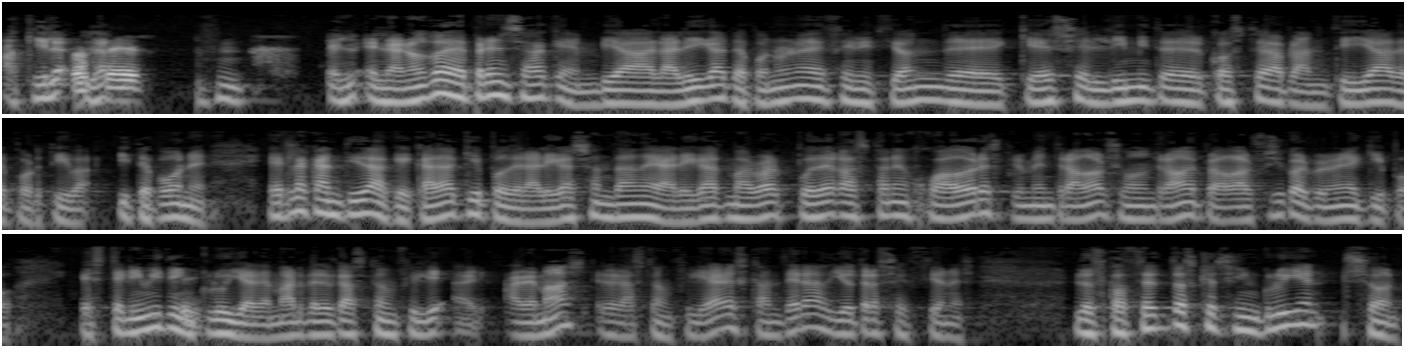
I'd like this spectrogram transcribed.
Aquí la- la- Entonces, En, en la nota de prensa que envía a la liga te pone una definición de qué es el límite del coste de la plantilla deportiva y te pone es la cantidad que cada equipo de la Liga Santander y la Liga Marbar puede gastar en jugadores, primer entrenador, segundo entrenador y preparador físico del primer equipo. Este límite incluye además del gasto en filiales, además el gasto en filiales, canteras y otras secciones. Los conceptos que se incluyen son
